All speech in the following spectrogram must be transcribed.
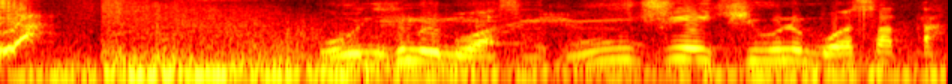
으악! 온 힘을 모아서 우주의 기운을 모아 쐈다.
